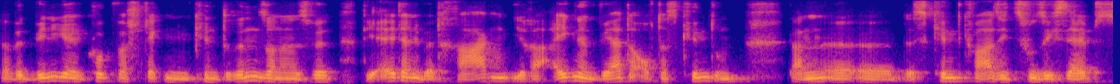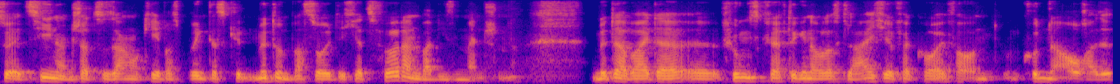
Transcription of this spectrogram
Da wird weniger geguckt, was steckt im Kind drin, sondern es wird die Eltern übertragen ihre eigenen Werte auf das Kind, um dann äh, äh, das Kind quasi zu sich selbst zu erziehen, anstatt zu sagen, okay, was bringt das Kind mit und was sollte ich jetzt fördern bei diesen Menschen? Ne? Mitarbeiter, äh, Führungskräfte genau das gleiche, Verkäufer und, und Kunde auch. Also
